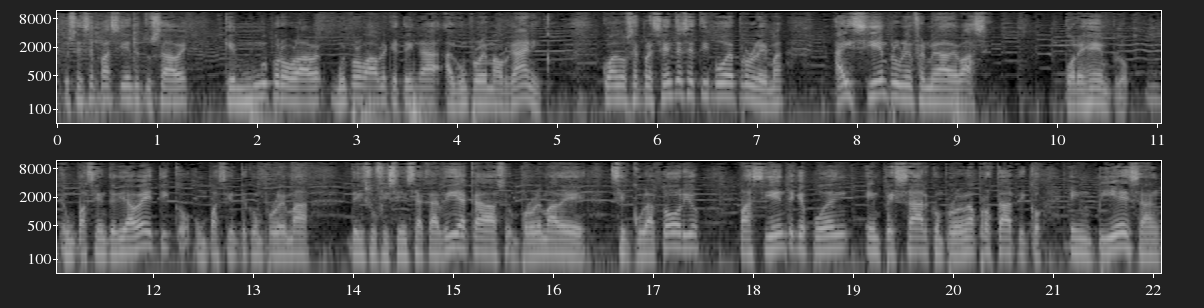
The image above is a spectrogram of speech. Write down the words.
Entonces ese paciente, tú sabes, que es muy probable, muy probable que tenga algún problema orgánico. Cuando se presenta ese tipo de problema, hay siempre una enfermedad de base. Por ejemplo, un paciente diabético, un paciente con problema de insuficiencia cardíaca, un problema de circulatorio, pacientes que pueden empezar con problemas prostáticos, empiezan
